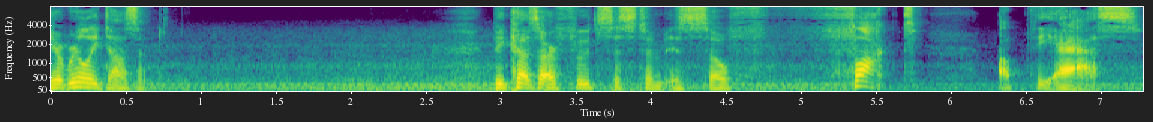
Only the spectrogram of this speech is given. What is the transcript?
It really doesn't. Because our food system is so f- fucked up the ass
